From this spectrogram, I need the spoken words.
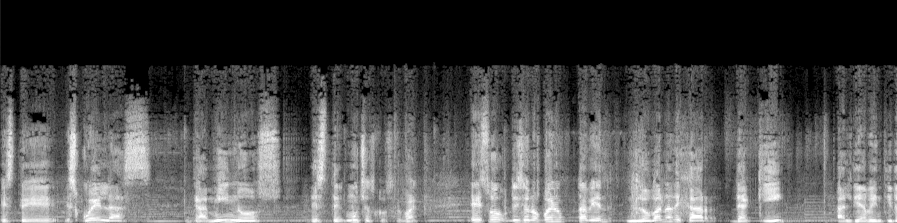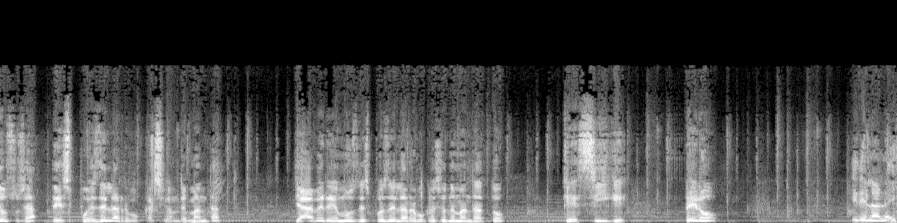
este, escuelas, caminos, este, muchas cosas. Bueno, eso dice no, bueno, está bien, lo van a dejar de aquí al día 22, o sea, después de la revocación de mandato. Ya veremos después de la revocación de mandato qué sigue. Pero Y de la ley.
